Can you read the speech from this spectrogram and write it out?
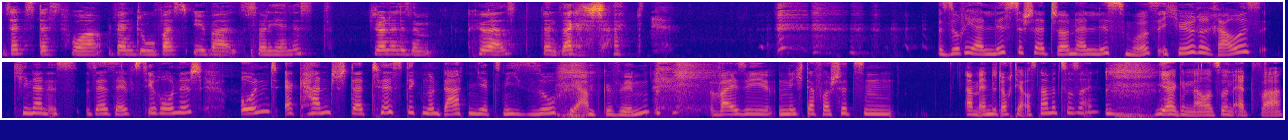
Setz das vor, wenn du was über Surrealist Journalism hörst, dann sag Bescheid surrealistischer Journalismus. Ich höre raus, Kinan ist sehr selbstironisch und er kann Statistiken und Daten jetzt nicht so viel abgewinnen, weil sie nicht davor schützen, am Ende doch die Ausnahme zu sein? Ja, genau, so in etwa.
